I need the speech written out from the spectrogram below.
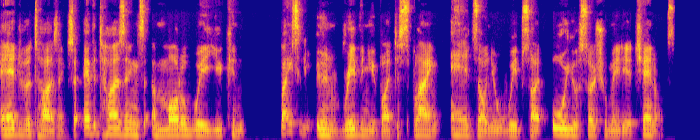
advertising. So advertising is a model where you can basically earn revenue by displaying ads on your website or your social media channels.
